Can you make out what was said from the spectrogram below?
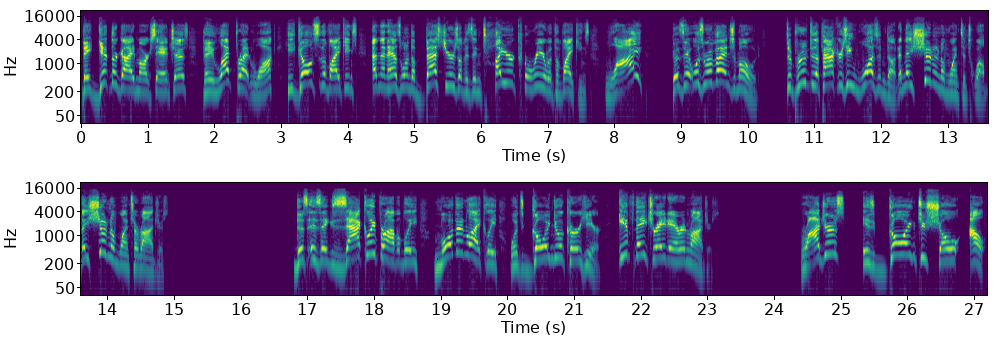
They get their guy, Mark Sanchez. They let Brett walk. He goes to the Vikings and then has one of the best years of his entire career with the Vikings. Why? Because it was revenge mode to prove to the Packers he wasn't done. And they shouldn't have went to 12. They shouldn't have went to Rodgers. This is exactly, probably, more than likely, what's going to occur here. If they trade Aaron Rodgers, Rodgers is going to show out.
